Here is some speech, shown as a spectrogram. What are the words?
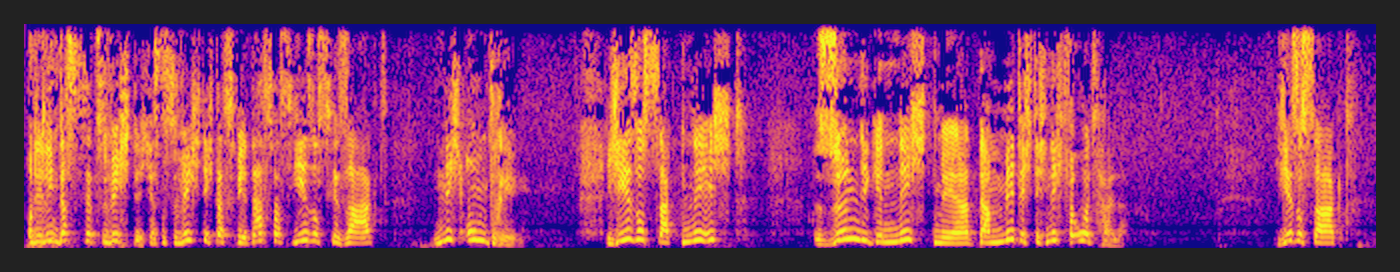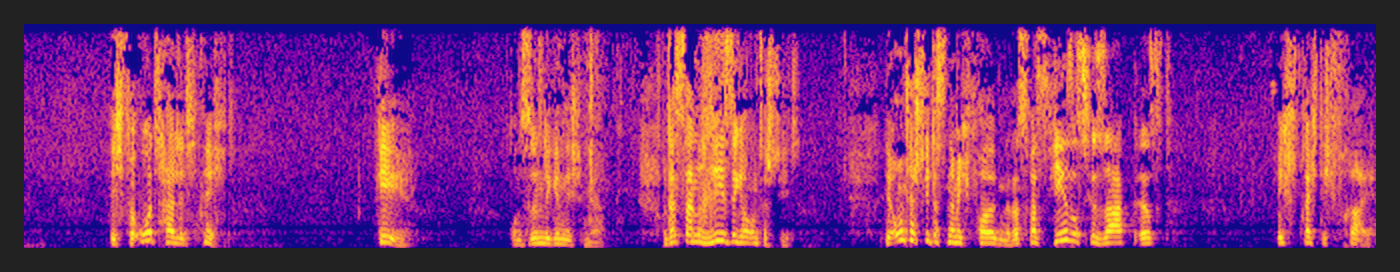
Und ihr Lieben, das ist jetzt wichtig. Es ist wichtig, dass wir das, was Jesus hier sagt, nicht umdrehen. Jesus sagt nicht, sündige nicht mehr, damit ich dich nicht verurteile. Jesus sagt, ich verurteile dich nicht. Geh und sündige nicht mehr. Und das ist ein riesiger Unterschied. Der Unterschied ist nämlich folgender. Das, was Jesus hier sagt, ist, ich spreche dich frei.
